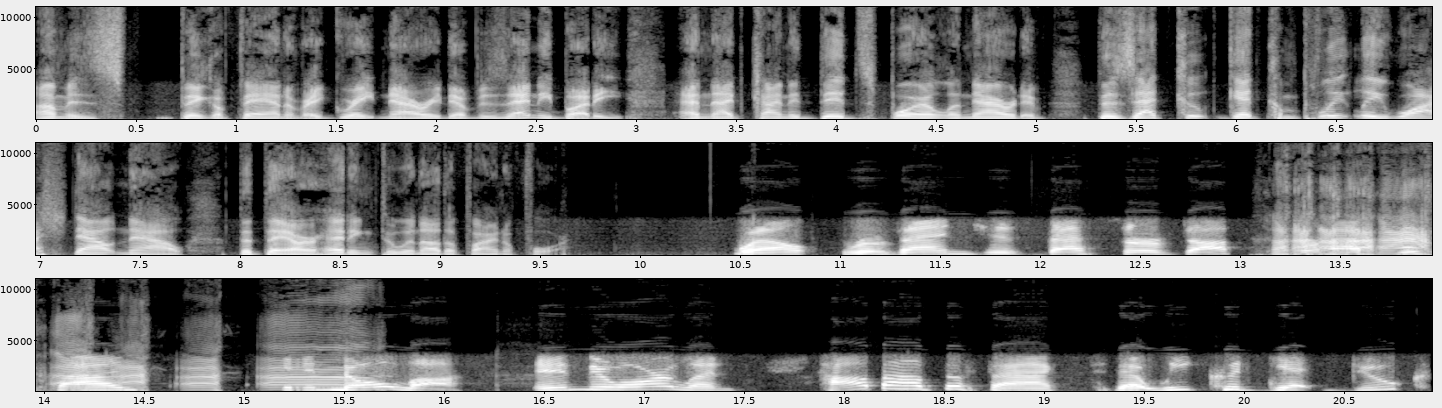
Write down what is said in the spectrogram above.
I'm as big a fan of a great narrative as anybody, and that kind of did spoil the narrative. Does that co- get completely washed out now that they are heading to another Final Four? Well, revenge is best served up, perhaps this time in NOLA, in New Orleans. How about the fact that we could get Duke,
